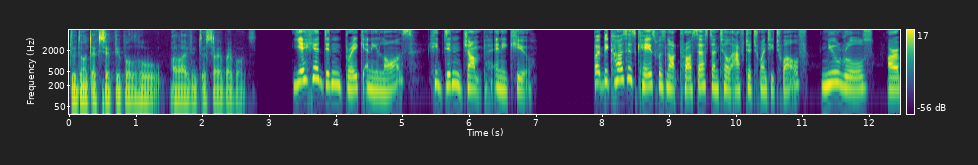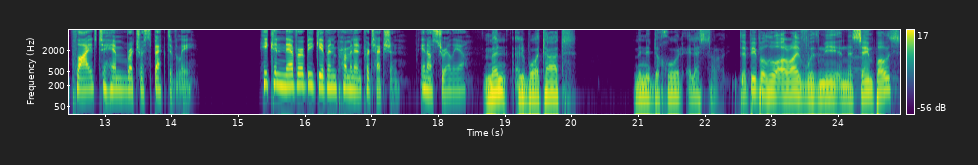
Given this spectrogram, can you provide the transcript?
to don't accept people who arrive into Australia by boat. Yahya didn't break any laws. He didn't jump any queue. But because his case was not processed until after 2012, new rules are applied to him retrospectively. He can never be given permanent protection in Australia. من البوتات من الدخول الى استراليا The people who arrive with me in the same boat,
